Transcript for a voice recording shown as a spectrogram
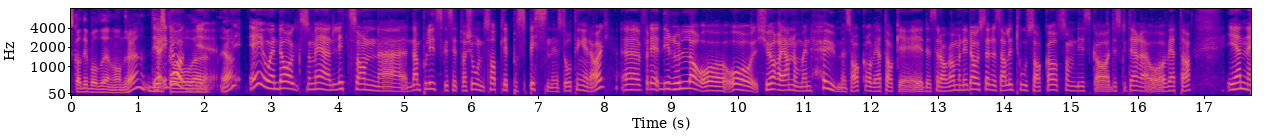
skal de både det ene og det andre. De Ja, i dag eh, ja. er jo en dag som er litt sånn eh, Den politiske situasjonen satt litt på spissen i Stortinget i dag. Eh, For det- de ruller og, og kjører gjennom en haug med saker og vedtak i, i disse dager. Men i dag så er det særlig to saker som de skal diskutere og vedta. ene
